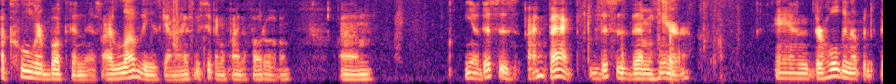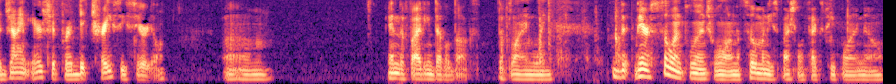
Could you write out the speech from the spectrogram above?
a cooler book than this. I love these guys. Let me see if I can find a photo of them. Um, you know, this is, in fact, this is them here. And they're holding up a, a giant airship for a Dick Tracy serial. Um, and the Fighting Devil Dogs, the Flying Wing. They're so influential on so many special effects people I know.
